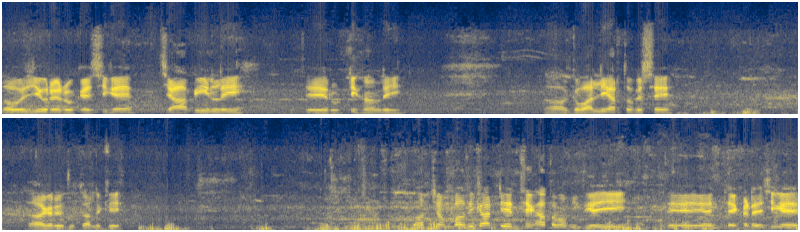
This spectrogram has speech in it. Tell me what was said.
ਲੋ ਜੀ ਉਰੇ ਰੁਕੇ ਸੀਗੇ ਚਾਹ ਪੀਣ ਲਈ ਤੇ ਰੋਟੀ ਖਾਣ ਲਈ। ਗਵਾਲੀਅਰ ਤੋਂ ਵੈਸੇ ਆਗਰੇ ਤੋਂ ਚੱਲ ਕੇ। ਬਸ ਚੰਬਲ ਦੀ ਘਾਟੀ ਇੱਥੇ ਖਤਮ ਹੁੰਦੀ ਹੈ ਜੀ। ਤੇ ਇੱਥੇ ਖੜੇ ਸੀਗੇ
